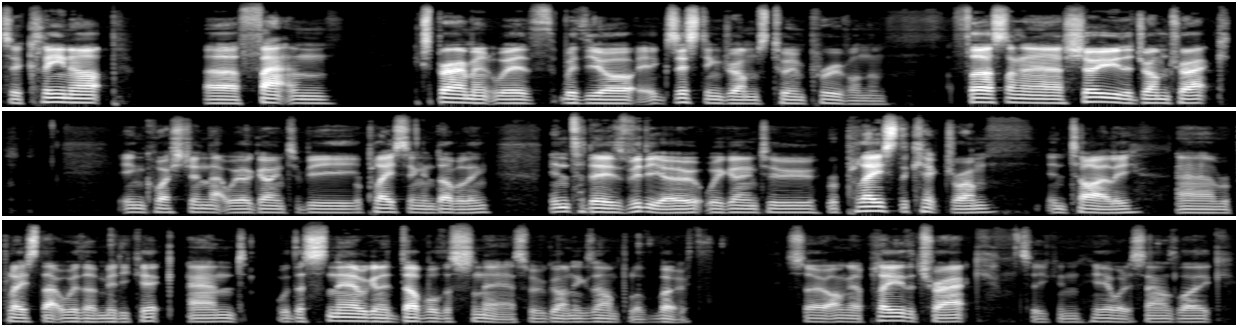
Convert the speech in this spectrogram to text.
to clean up, uh, fatten, experiment with with your existing drums to improve on them. First, I'm going to show you the drum track in question that we're going to be replacing and doubling. In today's video, we're going to replace the kick drum entirely and replace that with a MIDI kick. And with the snare, we're going to double the snare. So we've got an example of both. So I'm going to play the track so you can hear what it sounds like.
